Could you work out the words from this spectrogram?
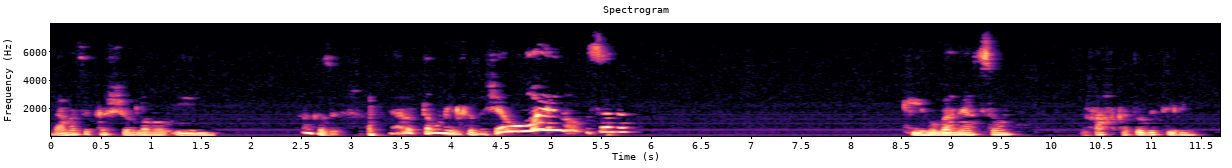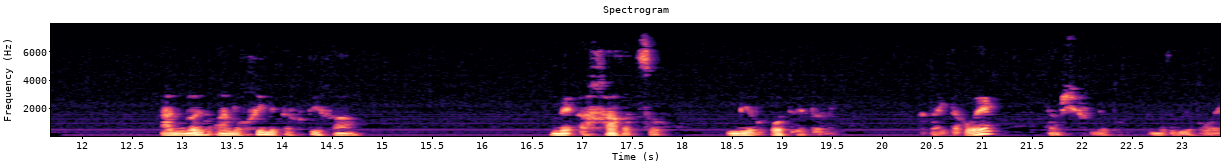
למה זה קשור לרועים? אין כזה אחד. היה לו תרמיל כזה שהוא רואה, נו, בסדר. כי הוא בא מהצאן, וכך כתוב בתהילים. אנוכי לקחתיך מאחר הצאן, לראות את עמי. אתה היית רואה? תמשיך להיות רואה?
